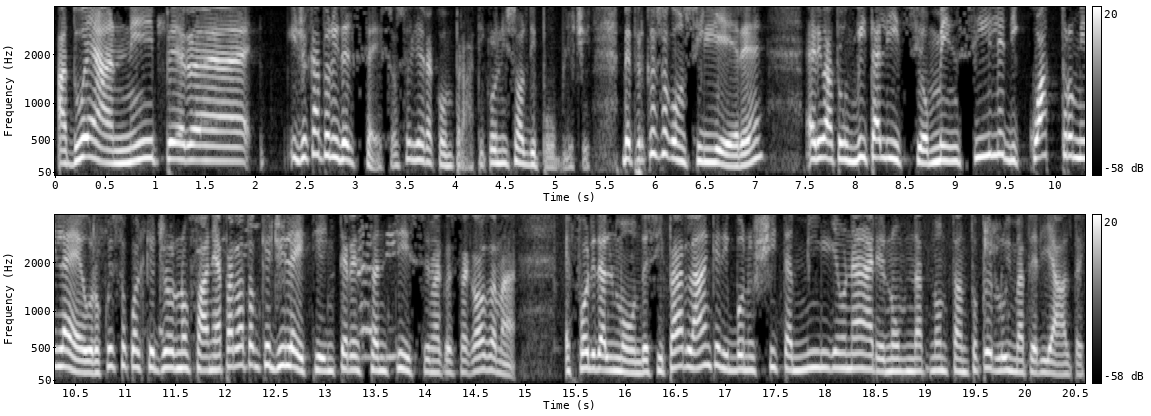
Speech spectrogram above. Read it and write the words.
a due anni per eh, i giocattoli del sesso, se li era comprati con i soldi pubblici. Beh, per questo consigliere è arrivato un vitalizio mensile di 4.000 euro, questo qualche giorno fa, ne ha parlato anche Giletti, è interessantissima questa cosa, ma è fuori dal mondo e si parla anche di buonuscita milionaria, non, non tanto per lui ma per gli altri.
